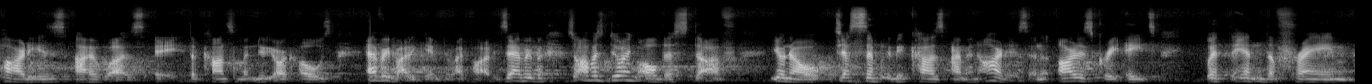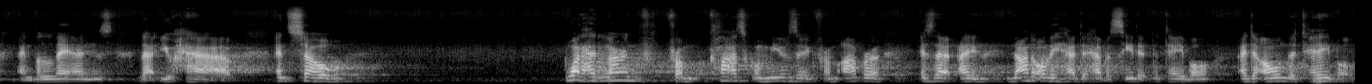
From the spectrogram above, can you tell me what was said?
parties. I was a, the consummate New York host. Everybody came to my parties. Everybody. So I was doing all this stuff, you know, just simply because I'm an artist. And an artist creates within the frame and the lens that you have. And so what I learned from classical music, from opera, is that I not only had to have a seat at the table, I had to own the table.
